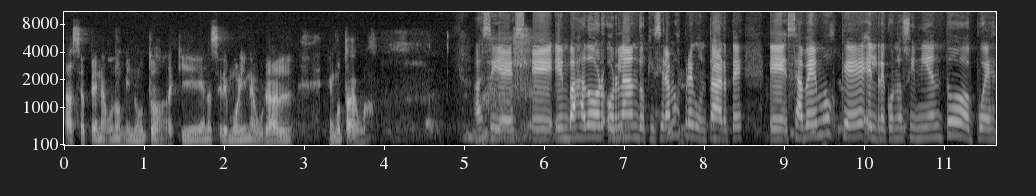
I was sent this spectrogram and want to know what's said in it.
hace apenas unos minutos aquí en la ceremonia inaugural en Ottawa. Así es. Eh, embajador Orlando, quisiéramos preguntarte, eh, sabemos que el reconocimiento pues,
